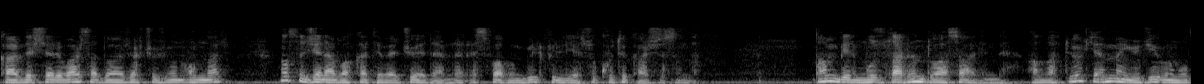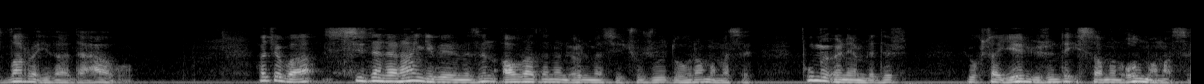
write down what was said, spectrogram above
kardeşleri varsa doğacak çocuğun onlar nasıl Cenab-ı Hakk'a teveccüh ederler esbabın bülkülliye sukutu karşısında. Tam bir muzdarın duası halinde. Allah diyor ki emmen yücibul muzdarra izâ da'ahu. Acaba sizden herhangi birinizin avradının ölmesi, çocuğu doğuramaması bu mu önemlidir? Yoksa yeryüzünde İslam'ın olmaması,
